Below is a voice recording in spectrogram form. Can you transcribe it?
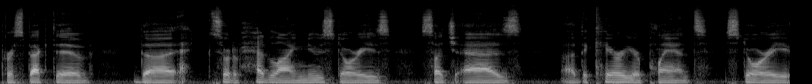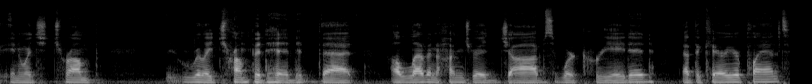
perspective the sort of headline news stories, such as uh, the carrier plant story, in which Trump really trumpeted that 1,100 jobs were created at the carrier plant.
